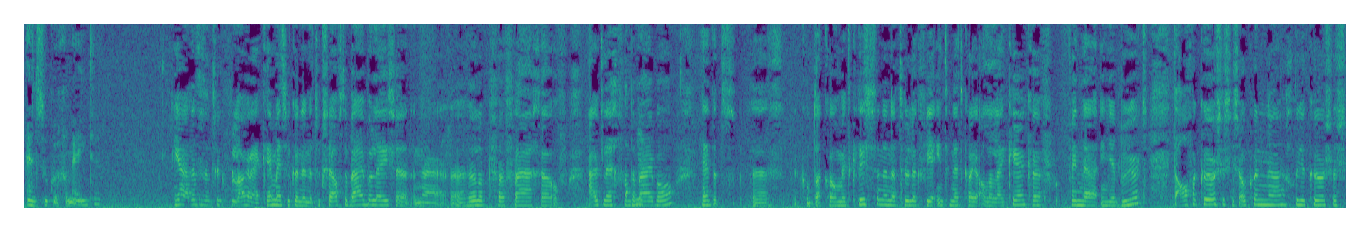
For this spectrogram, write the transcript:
en zoek een gemeente. Ja, dat is natuurlijk belangrijk. Hè? Mensen kunnen natuurlijk zelf de Bijbel lezen, naar uh, hulp vragen of uitleg van de ja. Bijbel. Hè, dat, uh, contact komen met christenen natuurlijk. Via internet kan je allerlei kerken vinden in je buurt. De Alpha-cursus is ook een uh, goede cursus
